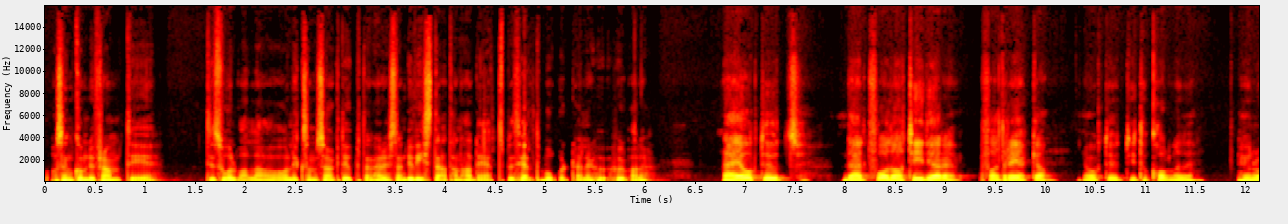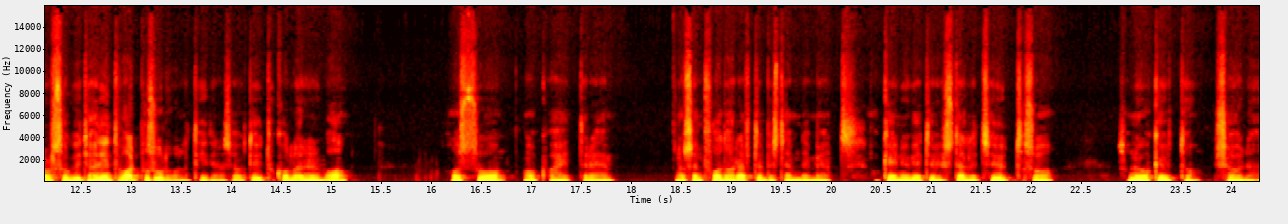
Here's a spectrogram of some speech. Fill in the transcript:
Och sen kom du fram till, till Solvalla och liksom sökte upp den här ryssen? Du visste att han hade ett speciellt bord, eller hur, hur var det? Nej, jag åkte ut där två dagar tidigare för att reka. Jag åkte ut dit och kollade hur det såg ut. Jag hade inte varit på Solvalla tidigare, så jag åkte ut och kollade hur det var. Och så, och vad heter det, och sen två dagar efter bestämde jag mig att okej, okay, nu vet jag hur stället ser ut och så. Så nu åker jag ut och kör där.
